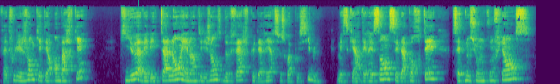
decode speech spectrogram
enfin, tous les gens qui étaient embarqués, qui eux avaient les talents et l'intelligence de faire que derrière ce soit possible. Mais ce qui est intéressant, c'est d'apporter cette notion de confiance.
